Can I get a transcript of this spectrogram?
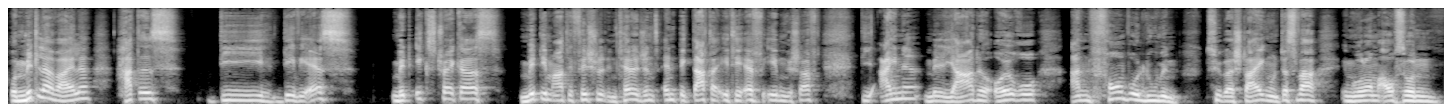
und mittlerweile hat es die DWS mit X-Trackers mit dem Artificial Intelligence and Big Data ETF eben geschafft, die eine Milliarde Euro an Fondsvolumen zu übersteigen. Und das war im Grunde genommen auch so ein,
